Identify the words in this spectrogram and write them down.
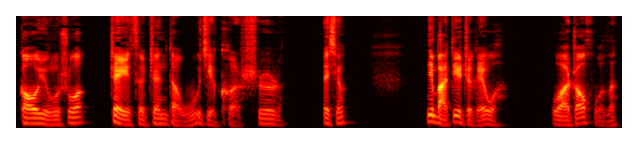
高勇说：“这次真的无计可施了。”那行，你把地址给我，我找虎子。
